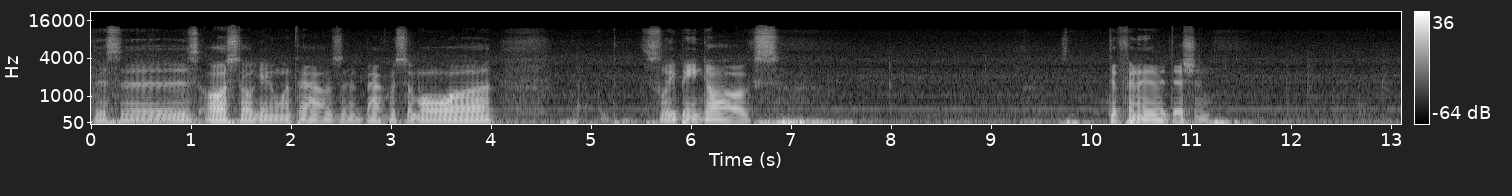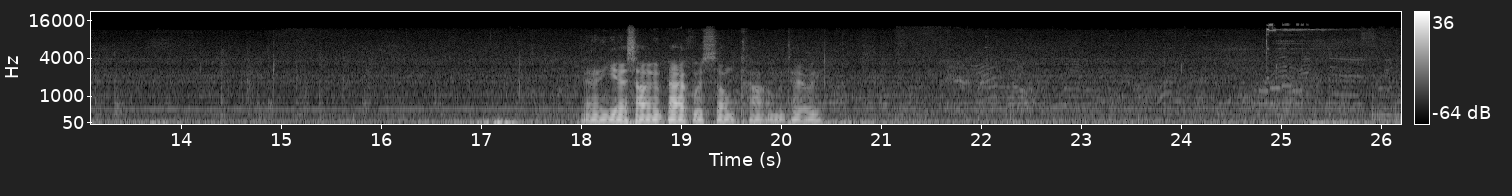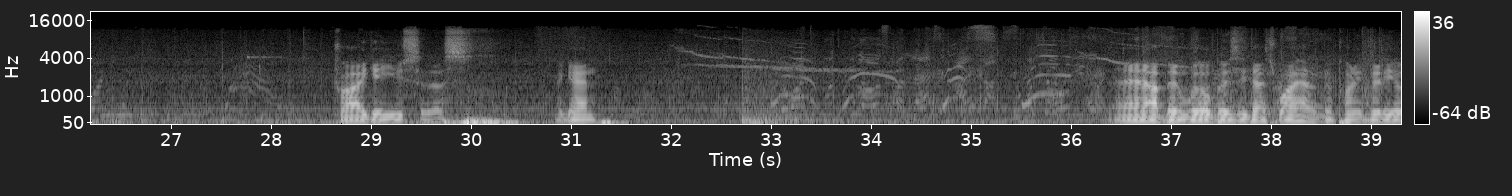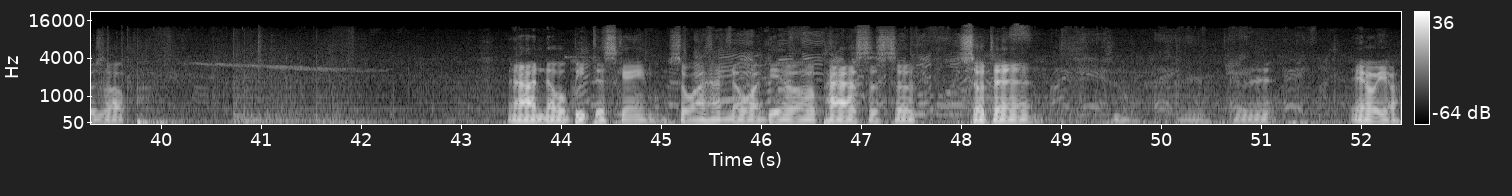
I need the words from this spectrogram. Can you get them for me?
This is All Star Game 1000. Back with some more Sleeping Dogs. Definitive Edition. And yes, I am back with some commentary. Try to get used to this. Again. And I've been real busy, that's why I haven't been putting videos up. And I never beat this game, so I had no idea past a certain area.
